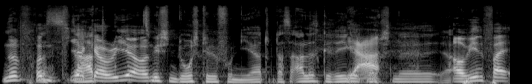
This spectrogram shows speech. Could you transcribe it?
ne, von Das- Career und zwischendurch telefoniert und das alles geregelt Ja. schnell. Ja. Auf jeden Fall,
